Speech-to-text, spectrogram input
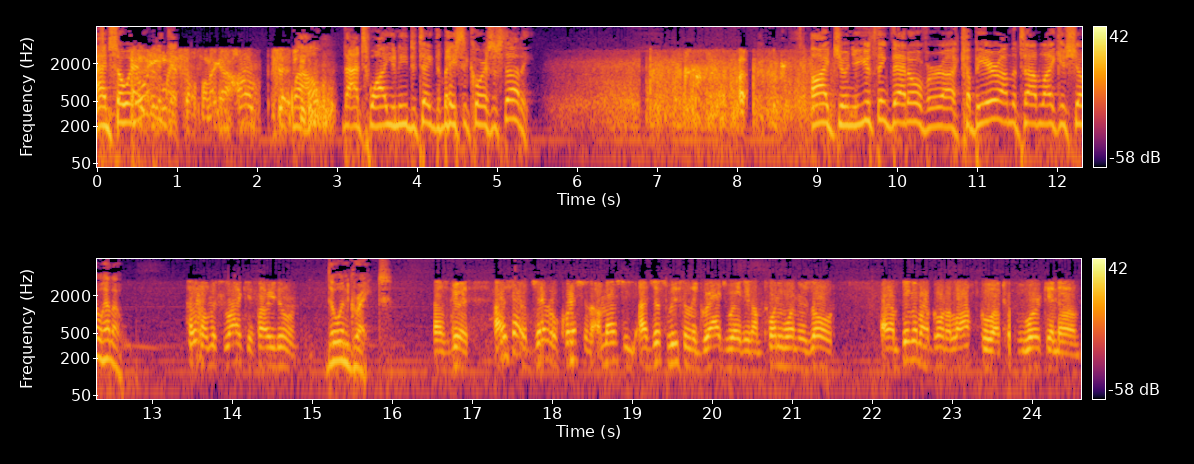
And so in I order to get... myself when I got perception. Well, that's why you need to take the basic course of study. All right, Junior, you think that over. Uh, Kabir on the Tom Leykis show. Hello. Hello, Mr. Likens. How are you doing? Doing great. That's good. I just had a general question. I'm actually, I just recently graduated. I'm 21 years old, and I'm thinking about going to law school. I currently work in um,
